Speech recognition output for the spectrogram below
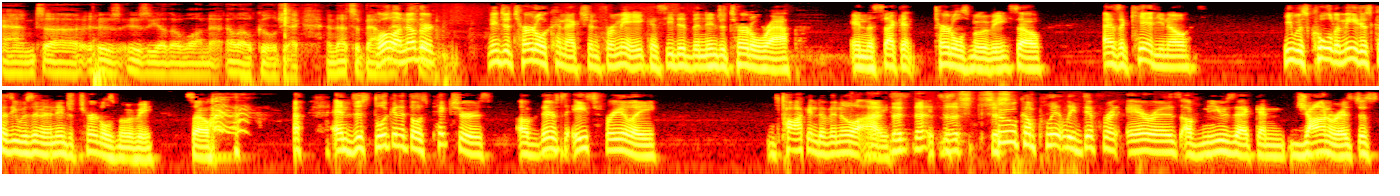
and uh, who's who's the other one? LL Cool J. And that's about Well, another for- Ninja Turtle connection for me because he did the Ninja Turtle rap in the second Turtles movie. So, as a kid, you know, he was cool to me just because he was in a Ninja Turtles movie. So, and just looking at those pictures of there's Ace Frehley talking to Vanilla Ice. that, that, it's just that's just two completely different eras of music and genres just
